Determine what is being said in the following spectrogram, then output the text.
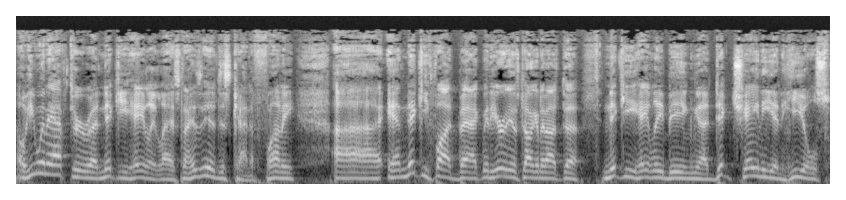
Oh, he went after uh, Nikki Haley last night. It's just kind of funny. Uh, and Nikki fought back, but here he is talking about uh, Nikki Haley being uh, Dick Cheney in heels.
